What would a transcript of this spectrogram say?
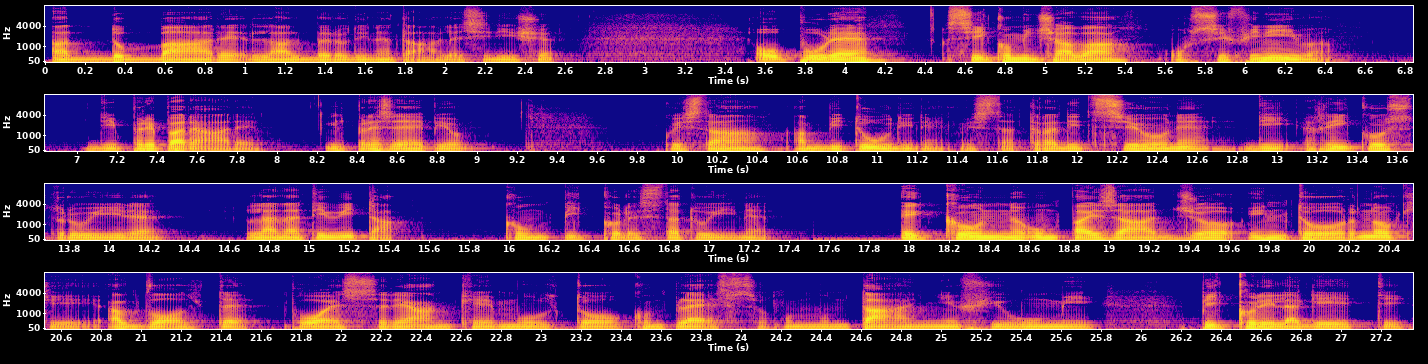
addobbare l'albero di Natale, si dice, oppure si cominciava o si finiva di preparare il presepio, questa abitudine, questa tradizione di ricostruire la natività con piccole statuine e con un paesaggio intorno che a volte può essere anche molto complesso, con montagne, fiumi, piccoli laghetti,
